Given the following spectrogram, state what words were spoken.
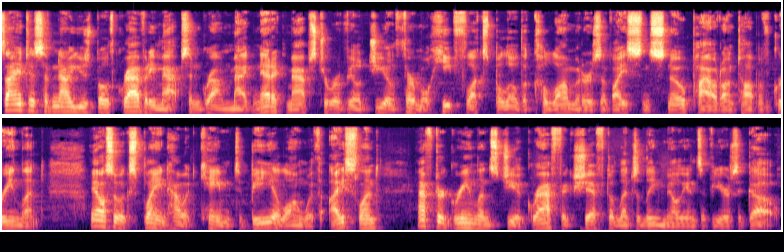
Scientists have now used both gravity maps and ground magnetic maps to reveal geothermal heat flux below the kilometers of ice and snow piled on top of Greenland. They also explain how it came to be, along with Iceland, after Greenland's geographic shift allegedly millions of years ago.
